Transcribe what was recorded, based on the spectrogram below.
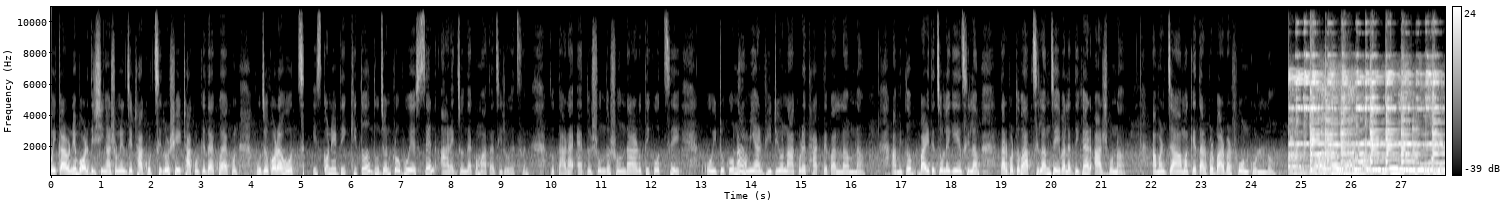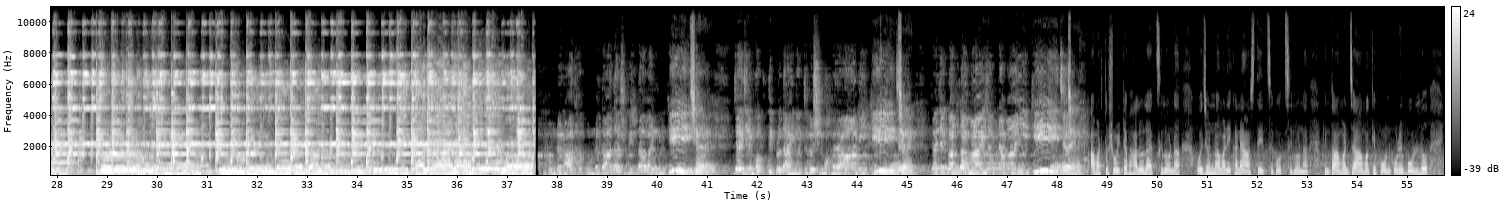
ওই কারণে বর্দির সিংহাসনের যে ঠাকুর ছিল, সেই ঠাকুরকে দেখো এখন পুজো করা হচ্ছে। ইস্কনের দীক্ষিত দুজন প্রভু এসছেন, আর একজন দেখো মাতাজি রয়েছেন। তো তারা এত সুন্দর সন্ধ্যা আরতি করছে, ওইটুকু না আমি আর ভিডিও না করে থাকতে পারলাম না। আমি তো বাড়িতে চলে গিয়েছিলাম, তারপর তো ভাবছিলাম যে এবেলার দিকে আর আসব না। আমার যা আমাকে তারপর বারবার ফোন করল। कुंड પ્રદાયની તુલસી મહારાની કી જય. হ্যাঁ, আমার তো শরীরটা ভালো লাগছিল না ওই জন্য আমার এখানে আসতে ইচ্ছে করছিল না। কিন্তু আমার যা আমাকে ফোন করে বলল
